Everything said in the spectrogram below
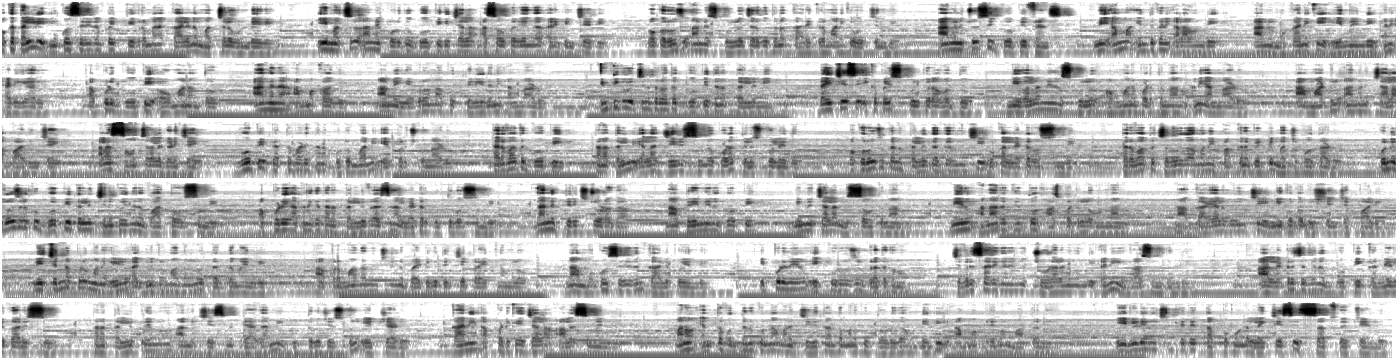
ఒక తల్లి ముఖ శరీరంపై తీవ్రమైన కాలిన మచ్చలు ఉండేవి. ఈ మచ్చలు ఆమె కొడుకు గోపికి చాలా అసౌకర్యంగా అనిపించేది. ఒకరోజు ఆమె స్కూల్లో జరుగుతున్న కార్యక్రమానికి వచ్చింది. ఆమెను చూసి గోపి ఫ్రెండ్స్ మీ అమ్మ ఎందుకని అలా ఉంది? ఆమె ముఖానికి ఏమైంది? అని అడిగారు. అప్పుడు గోపి అవమానంతో ఆమె నా అమ్మ కాదు ఆమె ఎవరో నాకు తెలియదని అన్నాడు. ఇంటికి వచ్చిన తర్వాత గోపి తన తల్లిని దయచేసి ఇకపై స్కూల్కు రావద్దు. నీ వల్ల నేను స్కూల్లో అవమానపడుతున్నాను అని అన్నాడు. ఆ మాటలు ఆమెను చాలా బాధించాయి. అలా సంవత్సరాలు గడిచాయి. గోపి పెద్దవాడి తన కుటుంబాన్ని ఏర్పరచుకున్నాడు. తర్వాత గోపి తన తల్లి ఎలా జీవిస్తుందో కూడా తెలుసుకోలేదు. ఒకరోజు తన తల్లి దగ్గర నుంచి ఒక లెటర్ వస్తుంది. తర్వాత చదువుదామని పక్కన పెట్టి మర్చిపోతాడు. కొన్ని రోజులకు గోపి తల్లి చనిపోయిందని వార్త వస్తుంది. అప్పుడే అతనికి తన తల్లి వ్రాసిన లెటర్ గుర్తుకొస్తుంది. దాన్ని తెరిచి చూడగా నా ప్రియమైన గోపి నిన్ను చాలా మిస్ అవుతున్నాను. నేను అనారోగ్యంతో హాస్పిటల్లో ఉన్నాను. నా గాయాల గురించి నీకొక విషయం చెప్పాలి. నీ చిన్నప్పుడు మన ఇల్లు అగ్ని ప్రమాదంలో దగ్ధమైంది. ఆ ప్రమాదం నుంచి నిన్ను బయటకు తెచ్చే ప్రయత్నంలో నా ముఖం శరీరం కాలిపోయింది. ఇప్పుడు నేను ఎక్కువ రోజులు బ్రతకను. చివరిసారిగా నేను చూడాలని ఉంది అని వ్రాసుంటుంది ఆ లెటర్ చదివిన గోపి కన్నీళ్ళు కారుస్తూ తన తల్లి ప్రేమను ఆమె చేసిన త్యాగాన్ని గుర్తుకు చేసుకుని ఏడ్చాడు. కానీ అప్పటికే చాలా ఆలస్యమైంది. మనం ఎంత వద్దనుకున్నా మన జీవితాంతం మనకు తోడుగా ఉండేది అమ్మ ప్రేమ మాత్రమే. ఈ వీడియో నచ్చినట్లయితే తప్పకుండా లైక్ చేసి సబ్స్క్రైబ్ చేయండి.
